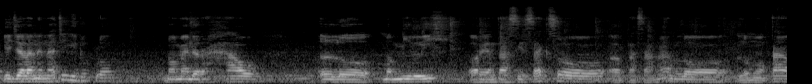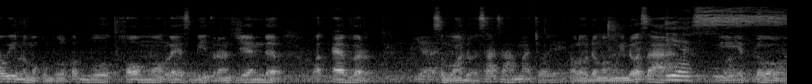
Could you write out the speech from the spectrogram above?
ya jalanin aja hidup lo no matter how lo memilih orientasi seks lo eh, pasangan lo lo mau kawin lo mau kumpul kebo homo lesbi transgender whatever semua dosa sama coy kalau udah ngomongin dosa Yes. gitu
